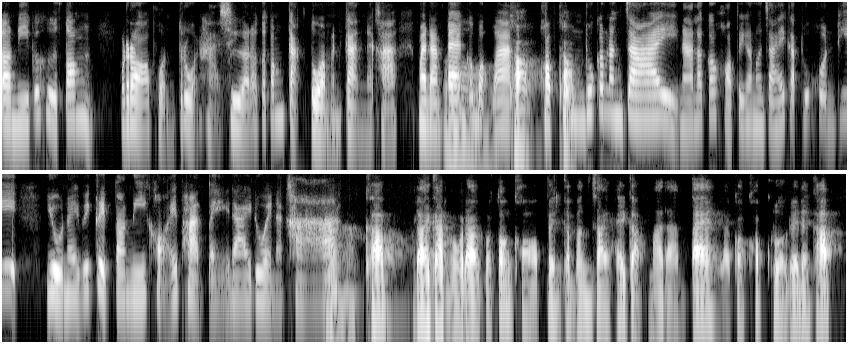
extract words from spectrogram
ตอนนี้ก็คือต้องรอผลตรวจหาเชื้อแล้วก็ต้องกักตัวเหมือนกันนะคะ มาดามแป้งก็บอกว่าครับขอบคุณครับทุกกำลังใจนะแล้วก็ขอเป็นกำลังใจให้กับทุกคนที่อยู่ในวิกฤตตอนนี้ขอให้ผ่านไปให้ได้ด้วยนะคะอ่าครับ รายการของเราก็ต้องขอเป็นกำลังใจให้กับมาดามแป้ง แล้วก็ครอบครัวด้วยนะครับ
